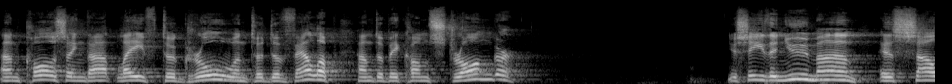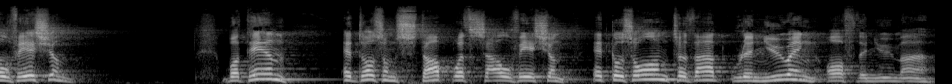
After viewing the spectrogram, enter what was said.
and causing that life to grow and to develop and to become stronger. You see, the new man is salvation. But then it doesn't stop with salvation, it goes on to that renewing of the new man.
